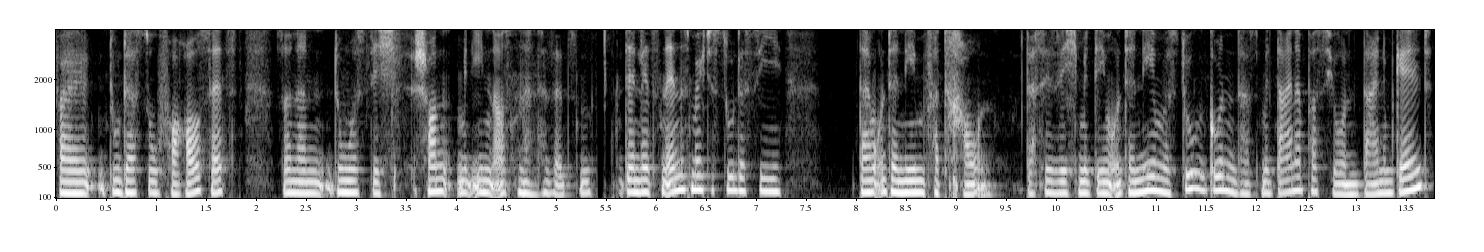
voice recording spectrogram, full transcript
weil du das so voraussetzt, sondern du musst dich schon mit ihnen auseinandersetzen. Denn letzten Endes möchtest du, dass sie deinem Unternehmen vertrauen dass sie sich mit dem Unternehmen, was du gegründet hast, mit deiner Passion, deinem Geld,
